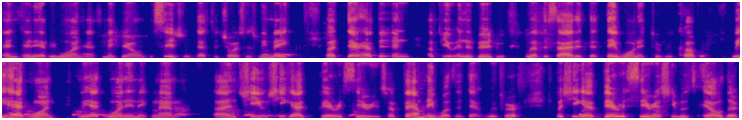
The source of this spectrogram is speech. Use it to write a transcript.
And, and everyone has to make their own decision. That's the choices we make. But there have been a few individuals who have decided that they wanted to recover. We had one, we had one in Atlanta and she she got very serious. Her family wasn't that with her, but she got very serious. She was elder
